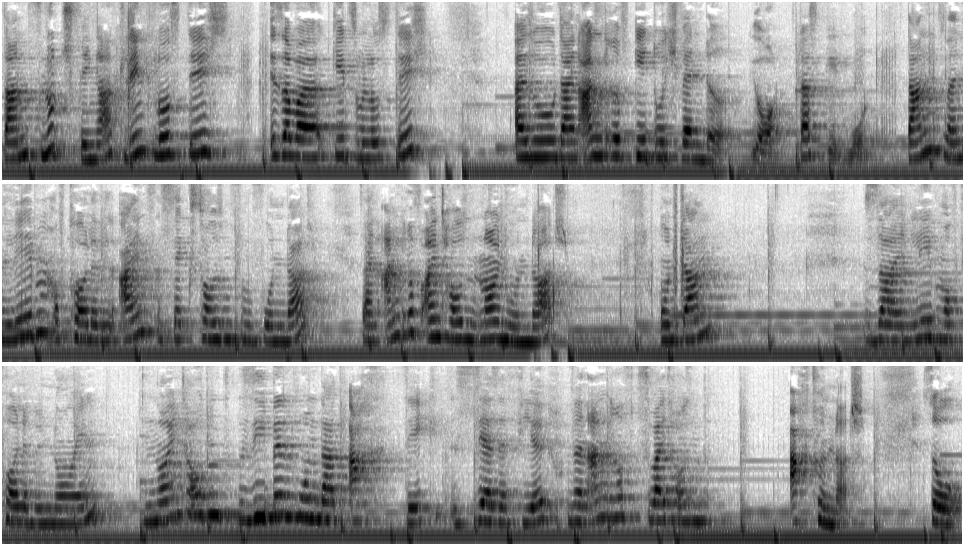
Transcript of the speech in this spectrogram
Dann Flutschfinger, klingt lustig, ist aber geht so lustig. Also dein Angriff geht durch Wände. Ja, das geht wohl. Dann sein Leben auf Power Level 1 ist 6500. Sein Angriff 1900. Und dann sein Leben auf Power Level 9 9780 ist sehr, sehr viel. Und sein Angriff 2800. So,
